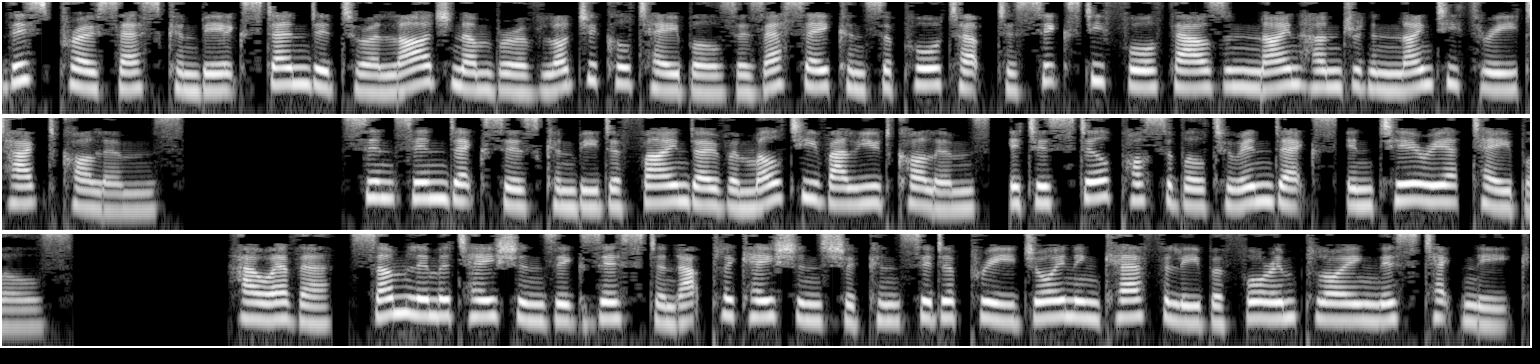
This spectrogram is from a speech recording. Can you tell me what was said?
This process can be extended to a large number of logical tables as ESE can support up to 64,993 tagged columns. Since indexes can be defined over multi-valued columns, it is still possible to index interior tables. However, some limitations exist and applications should consider pre-joining carefully before employing this technique.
